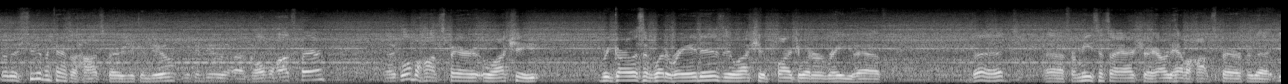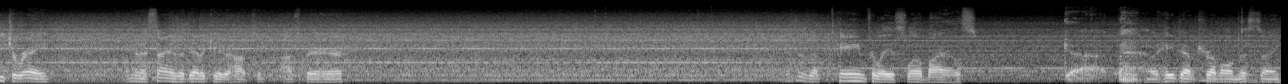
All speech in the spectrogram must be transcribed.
So there's two different kinds of hot spares you can do. You can do a global hot spare. And a global hot spare will actually, regardless of what array it is, it will actually apply to whatever array you have. But uh, for me, since I actually already have a hot spare for the each array, I'm going to assign as a dedicated hot, hot spare here. This is a painfully slow BIOS. God, I would hate to have trouble on this thing.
